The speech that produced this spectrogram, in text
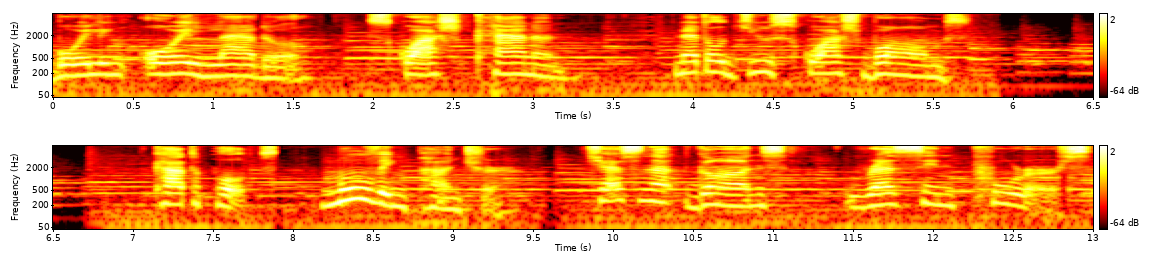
boiling oil ladle, squash cannon, nettle juice squash bombs, catapults, moving puncher, chestnut guns, resin pourers,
